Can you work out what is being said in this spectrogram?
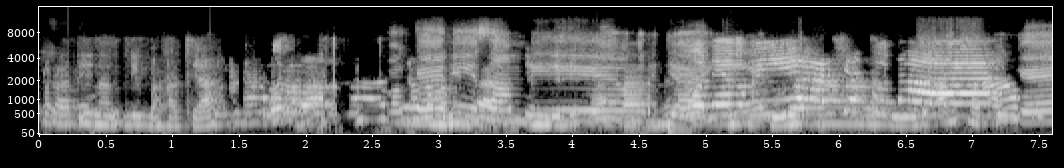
Perhatian nanti bahas ya. Oke, nih sambil ngerjain. Oke,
